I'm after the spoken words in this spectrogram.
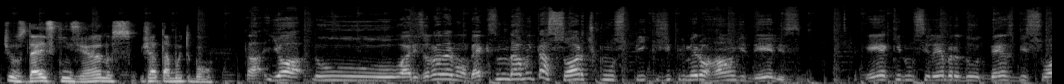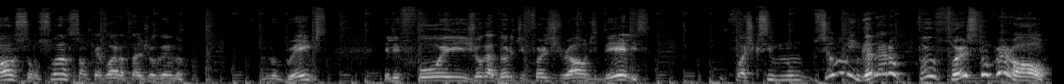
de uns 10, 15 anos, já tá muito bom. Tá, e ó, o Arizona Diamondbacks não dá muita sorte com os piques de primeiro round deles. Quem aqui não se lembra do Dansby Swanson, Swanson que agora tá jogando no Braves, ele foi jogador de first round deles. Acho que se, não, se eu não me engano era, foi o first overall.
